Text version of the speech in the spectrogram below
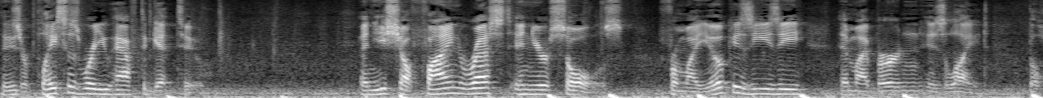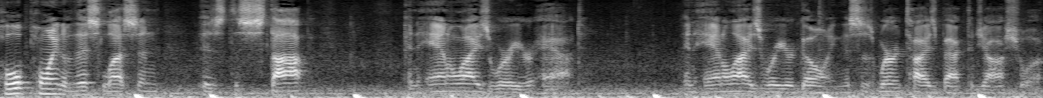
These are places where you have to get to. And ye shall find rest in your souls, for my yoke is easy and my burden is light. The whole point of this lesson is to stop and analyze where you're at and analyze where you're going. This is where it ties back to Joshua.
